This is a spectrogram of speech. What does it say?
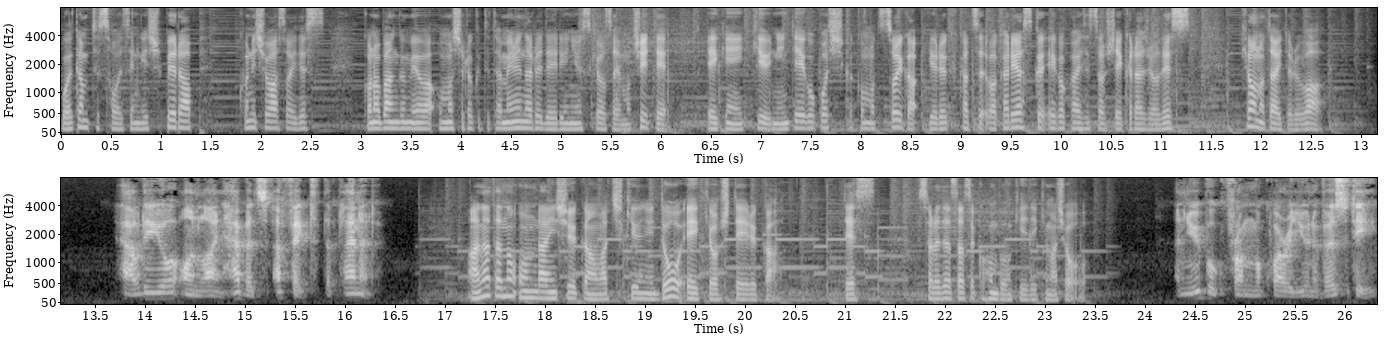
Welcome to Soy's English. Build Up. こんにちは、ソイです。この番組は面白くてためになるデイリーニュース教材を用いて英検1級認定語講師資格を持つソイがゆるくかつ分かりやすく英語解説をしていくラジオです。今日のタイトルは How do your online habits affect the planet? あなたのオンライン習慣は地球にどう影響しているかです。それでは早速本文を聞いていきましょう。A new book from Macquarie University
